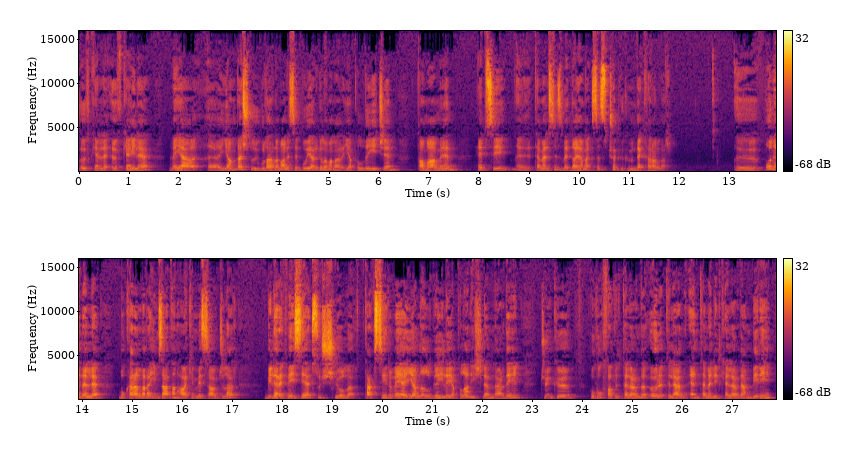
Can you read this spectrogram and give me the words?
öfkeyle, öfkeyle veya e, yandaş duygularla maalesef bu yargılamalar yapıldığı için tamamen hepsi e, temelsiz ve dayanaksız çöp hükmünde kararlar. E, o nedenle bu kararlara imza atan hakim ve savcılar bilerek ve isteyerek suç işliyorlar. Taksir veya yanılgı ile yapılan işlemler değil. Çünkü hukuk fakültelerinde öğretilen en temel ilkelerden biri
